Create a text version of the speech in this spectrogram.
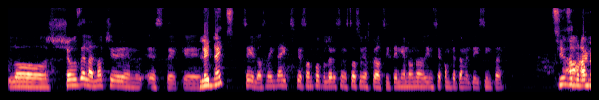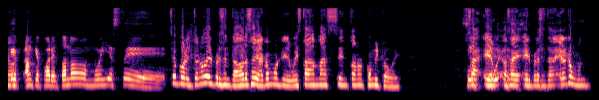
los shows de la noche, en- este, que Late Nights. sí, los late nights que son populares en Estados Unidos, pero sí tenían una audiencia completamente distinta. Sí, eso por aunque, aunque por el tono muy este, Sí, por el tono del presentador se veía como que el güey estaba más en tono cómico, güey. sí, o sea, el, güey- eh, o sea, el presentador era como un.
